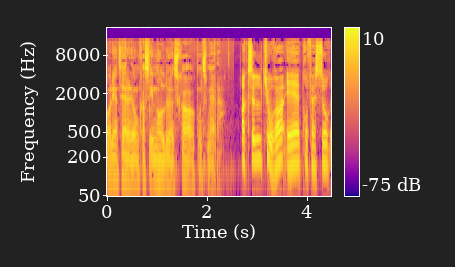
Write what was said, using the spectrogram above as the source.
orientere deg om hvilket innhold du ønsker å konsumere. Aksel Tjora er professor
